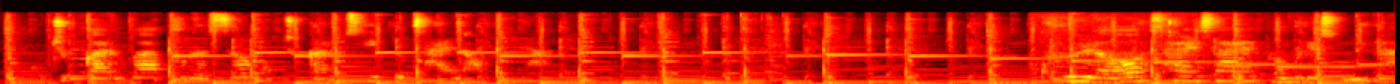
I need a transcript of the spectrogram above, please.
고춧가루가 불어서 고춧가루 색이 잘 나옵니다. 굴을 넣어 살살 버무려줍니다.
